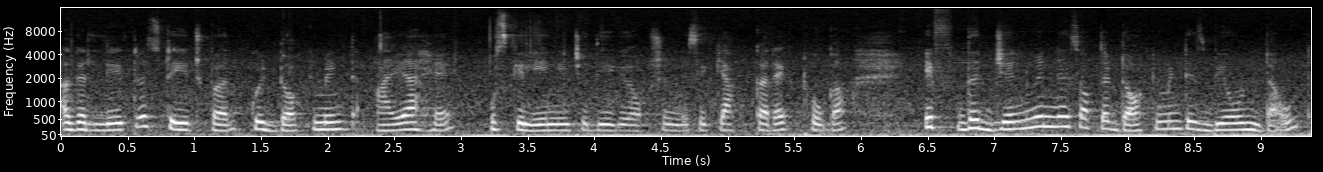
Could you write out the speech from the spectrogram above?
अगर लेटर स्टेज पर कोई डॉक्यूमेंट आया है उसके लिए नीचे दिए गए ऑप्शन में से क्या करेक्ट होगा? If the genuineness of the document is beyond doubt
